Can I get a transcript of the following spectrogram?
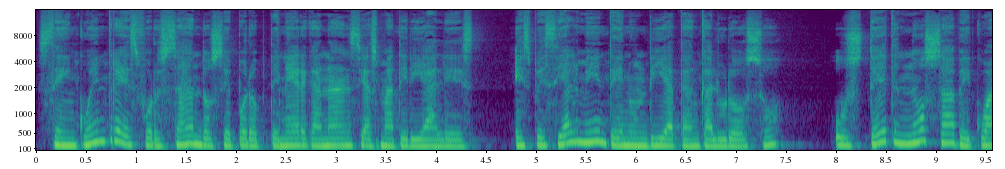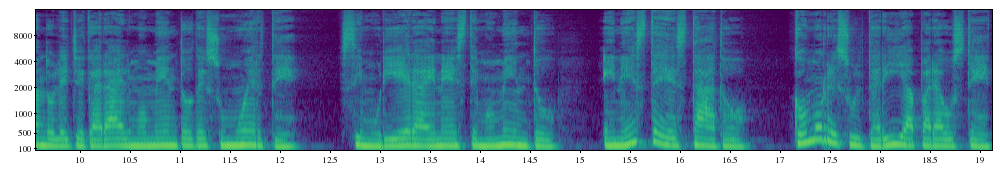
se encuentre esforzándose por obtener ganancias materiales, especialmente en un día tan caluroso? Usted no sabe cuándo le llegará el momento de su muerte. Si muriera en este momento, en este estado, ¿cómo resultaría para usted?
